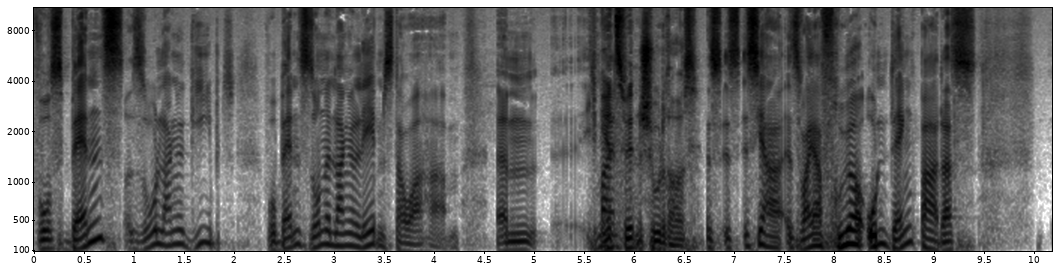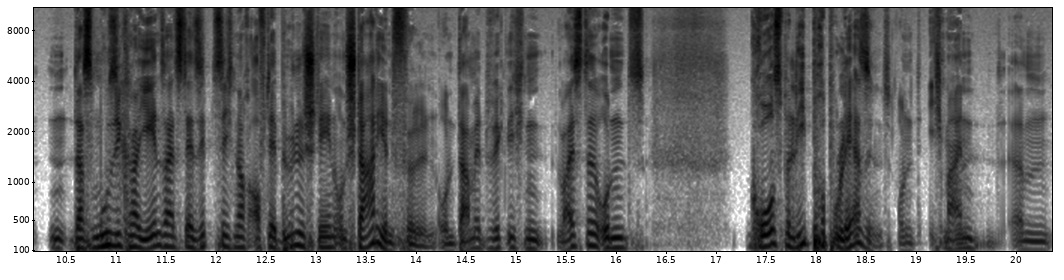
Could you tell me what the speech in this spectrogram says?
wo es Bands so lange gibt, wo Bands so eine lange Lebensdauer haben. Ähm, ich meine, Jetzt wird ein Schuh draus. es, es ist ja, es war ja früher undenkbar, dass, dass Musiker jenseits der 70 noch auf der Bühne stehen und Stadien füllen und damit wirklich, weißt du, und groß beliebt, populär sind. Und ich meine, ähm,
